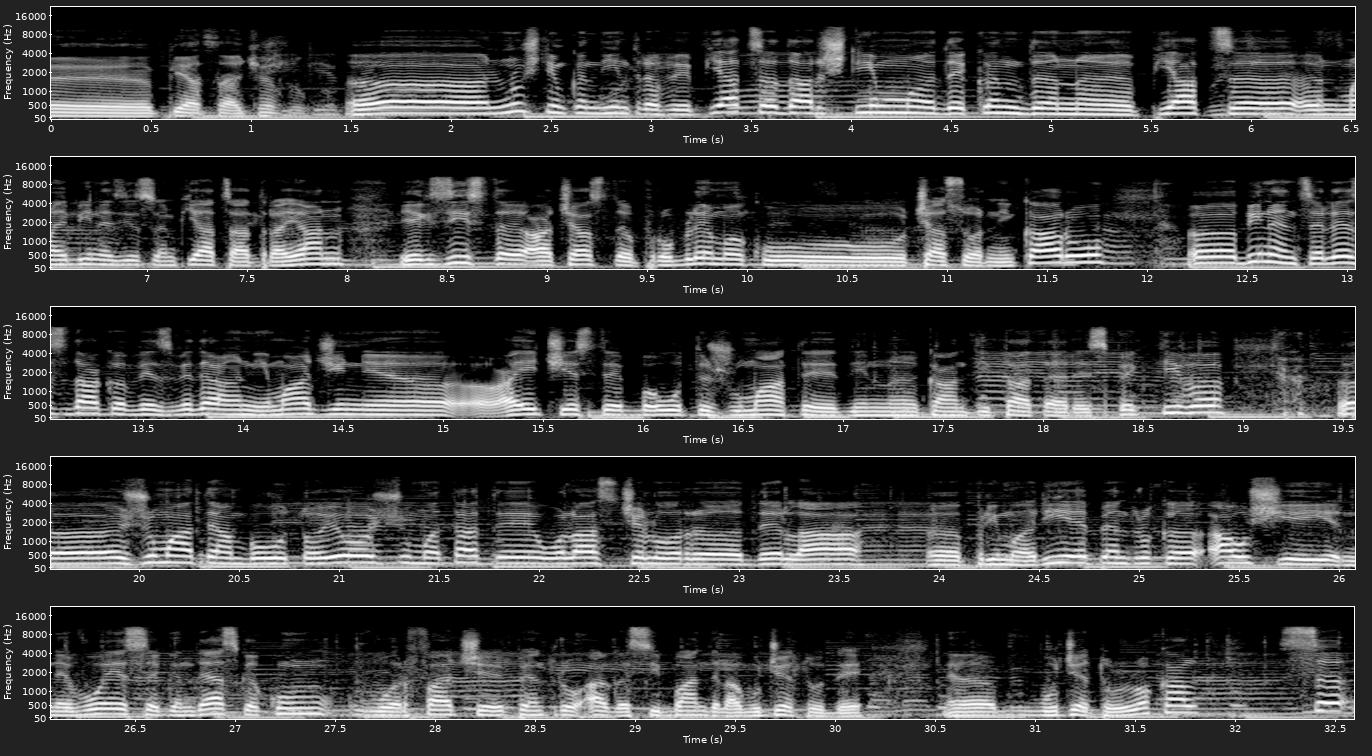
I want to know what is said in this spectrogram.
piața acest lucru? Uh, nu știm când intră pe piață, dar știm de când în piață, în, mai bine zis în piața Traian, există această problemă cu ceasornicarul. Uh, bineînțeles, dacă veți vedea în imagini, uh, aici este băut jumate din cantitatea respectivă. Uh, jumate am băut-o eu, jumătate o las celor uh, de la uh, primărie pentru că au și ei nevoie să gândească cum vor face pentru a găsi bani de la bugetul de uh, bugetul local să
